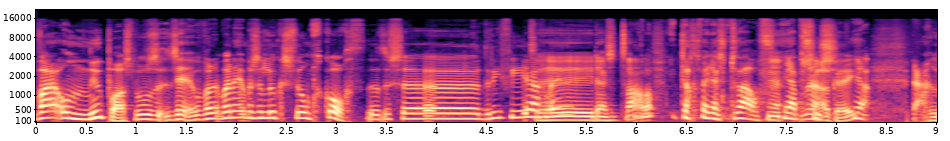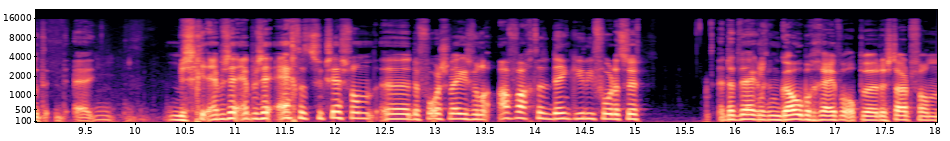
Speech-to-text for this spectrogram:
waarom nu pas. Wanneer hebben ze Lucasfilm gekocht? Dat is uh, drie, vier jaar 2012? Ik dacht 2012. Ja, ja precies. Nou. Okay. Ja. Nou goed, uh, misschien hebben ze, hebben ze echt het succes van uh, de Force Awakens willen afwachten, denken jullie, voordat ze daadwerkelijk een go hebben gegeven op de start van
